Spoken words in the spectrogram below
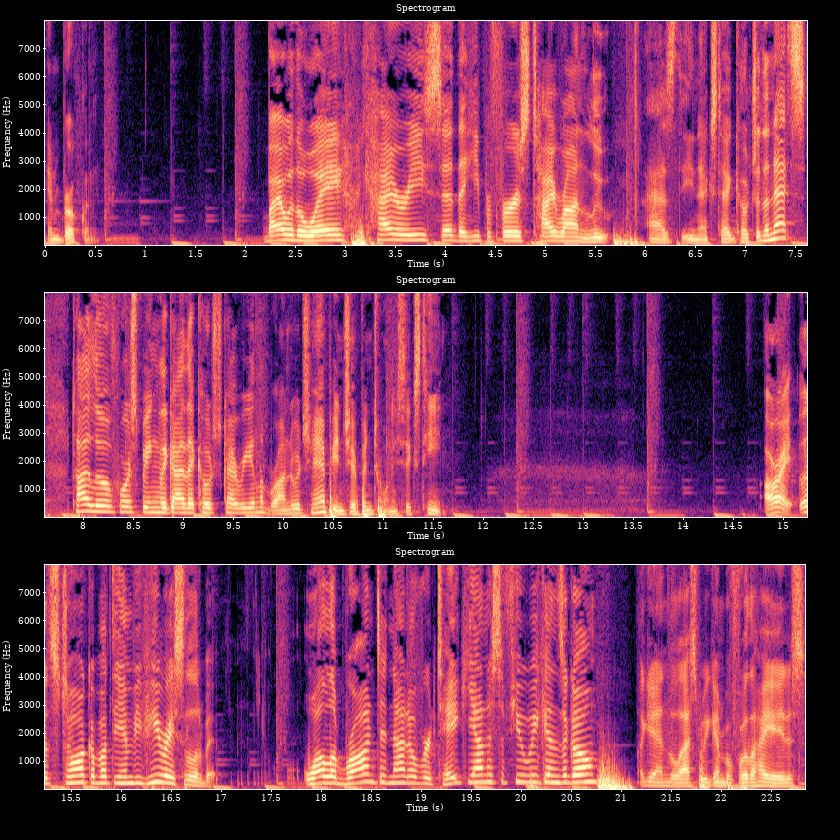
in Brooklyn. By the way, Kyrie said that he prefers Tyronn Lue. As the next head coach of the Nets. Ty Lue, of course, being the guy that coached Kyrie and LeBron to a championship in 2016. All right, let's talk about the MVP race a little bit. While LeBron did not overtake Giannis a few weekends ago, again, the last weekend before the hiatus,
